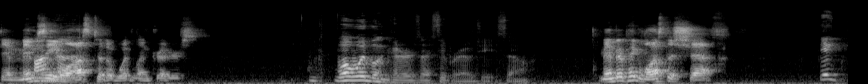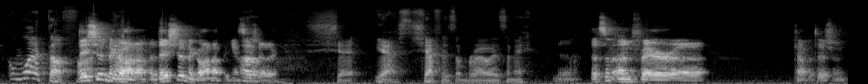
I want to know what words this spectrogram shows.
Yeah, Mimsy the- lost to the Woodland Critters. Well, Woodland Critters are super OG, so. ManBearPig lost to Chef. It, what the fuck? They shouldn't have gone up. They shouldn't have gone up against each Oh, other. shit. yeah, Chef is a bro, isn't he? Yeah, that's an unfair uh, competition.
